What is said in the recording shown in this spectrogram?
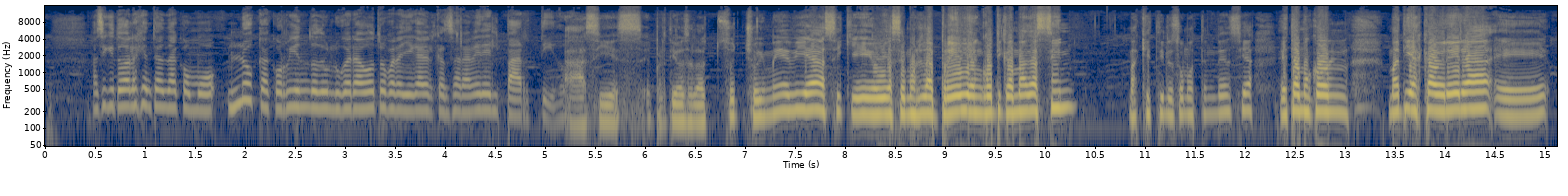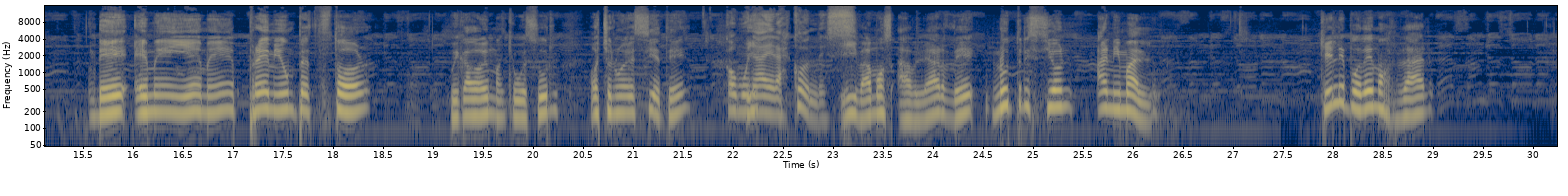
Así que toda la gente anda como loca corriendo de un lugar a otro para llegar a alcanzar a ver el partido. Así es, el partido es a las ocho y media, así que hoy hacemos la previa en Gótica Magazine. Más que estilo somos tendencia. Estamos con Matías Cabrera eh, de M&M Premium Pet Store, ubicado en Manquehue Sur 897. Comuna de las Condes. Y vamos a hablar de nutrición animal. ¿Qué le podemos dar?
